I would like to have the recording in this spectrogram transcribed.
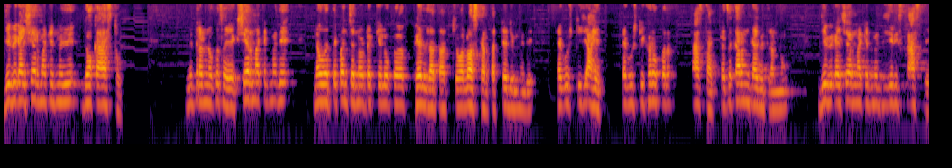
जे बी काही शेअर मार्केटमध्ये धोका असतो. मित्रांनो कसं आहे? एक शेअर मार्केटमध्ये नव्वद ते पंच्याण्णव टक्के लोक फेल जातात किंवा लॉस करतात ट्रेडिंगमध्ये त्या गोष्टी ज्या आहेत त्या गोष्टी खरोखर असतात. त्याचं कारण काय मित्रांनो? जे बी काही शेअर मार्केटमध्ये जी रिस्क असते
